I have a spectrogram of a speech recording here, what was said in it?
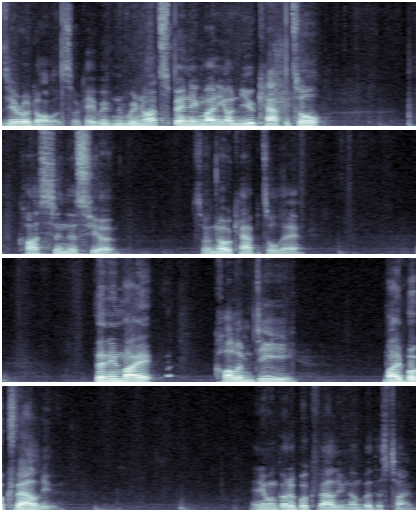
Zero dollars, okay? We've, we're not spending money on new capital costs in this year, so no capital there. Then in my column D, my book value. Anyone got a book value number this time?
